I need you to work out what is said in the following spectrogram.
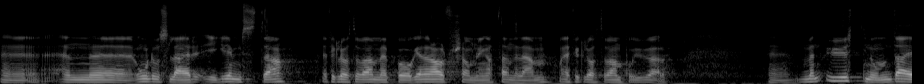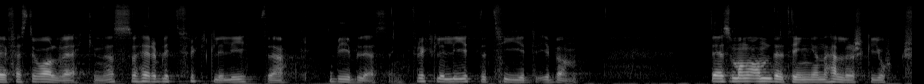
en ungdomsleir i Grimstad. Jeg fikk lov til å være med på generalforsamlinga til NLM, og jeg fikk lov til å være med på UL. Eh, men utenom de festivalvekene så har det blitt fryktelig lite bibellesing. Fryktelig lite tid i bønn. Det er så mange andre ting enn heller skulle gjort.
